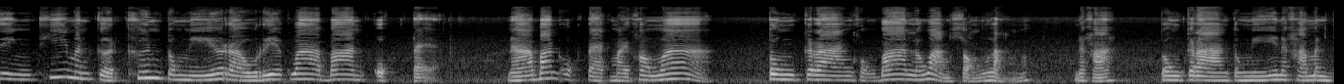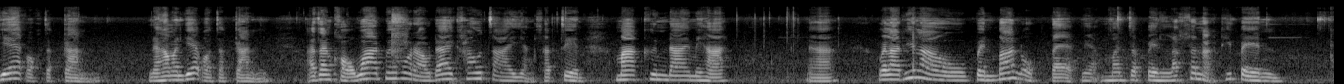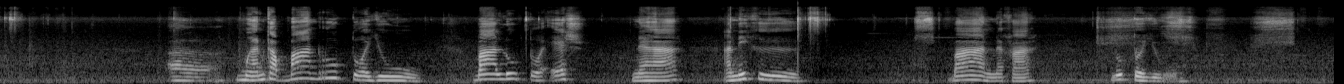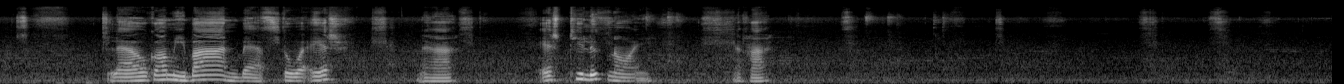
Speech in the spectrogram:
สิ่งที่มันเกิดขึ้นตรงนี้เราเรียกว่าบ้านอกแตกนะบ้านอกแตกหมายความว่า ตรงกลางของบ้านระหว่างสองหลังนะคะ ตรงกลางตรงนี้นะคะมันแยกออกจากกันนะคะมันแยกออกจากกัน อาจารย์ขอวาดเพื่อให้พวกเราได้เข้าใจอย่างชัดเจนมากขึ้นได้ไหมคะนะคะเวลาที่เราเป็นบ้านอกแตกเนี่ยมันจะเป็นลักษณะที่เป็น เเหมือนกับบ้านรูปตัว U บ้านรูปตัว H นะคะอันนี้คือบ้านนะคะ รูปตัว U แล้วก็มีบ้านแบบตัว H นะคะ H ที่ลึกหน่อยนะคะ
